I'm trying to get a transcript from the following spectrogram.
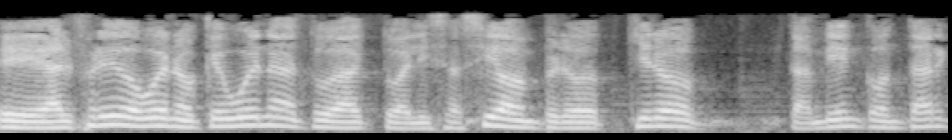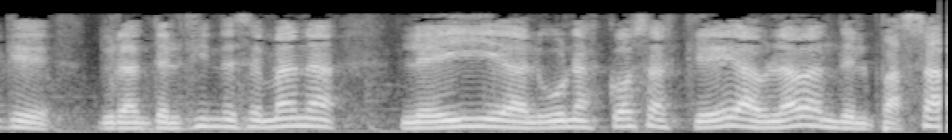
Eh, Alfredo, bueno, qué buena tu actualización, pero quiero también contar que durante el fin de semana leí algunas cosas que hablaban del pasado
